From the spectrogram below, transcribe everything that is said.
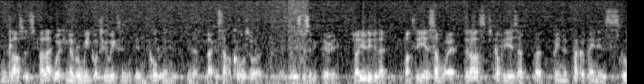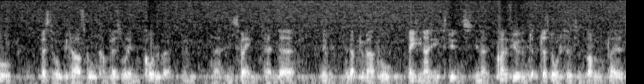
in classes. I like working over a week or two weeks in in, in you know like a summer course or a, a specific period. So I usually do that once a year somewhere. The last couple of years I've, I've been at Paco Peña's school festival, guitar school, come festival in Cordoba, uh, in Spain, and uh, you know, went up to about oh, 80, 90 students. You know, quite a few of them ju- just auditors, and a lot of them players.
